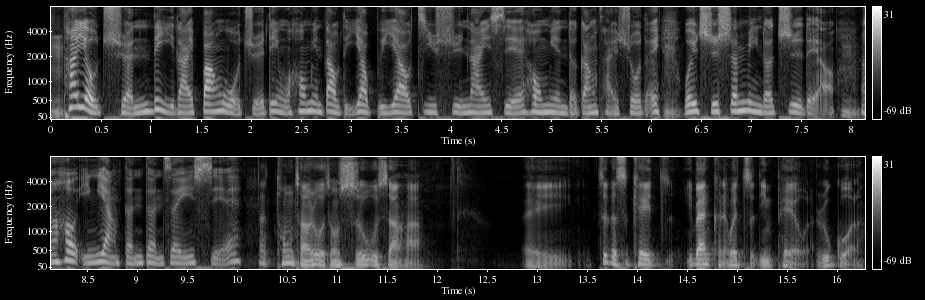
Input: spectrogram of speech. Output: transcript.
嗯、他有权利来帮我决定我后面到底要不要继续那一些后面的刚才说的，哎，维持生命的治。嗯、然后营养等等这一些，那通常如果从食物上哈，诶，这个是可以一般可能会指定配偶了。如果了，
